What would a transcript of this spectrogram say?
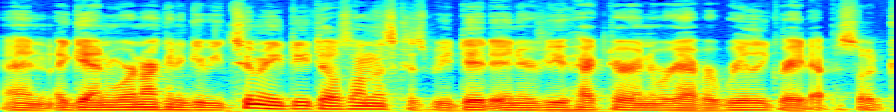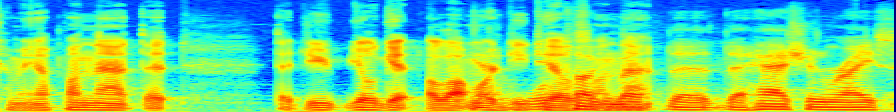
And again, we're not going to give you too many details on this because we did interview Hector, and we're have a really great episode coming up on that. That that you you'll get a lot more details we'll on about that. the the hash and rice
